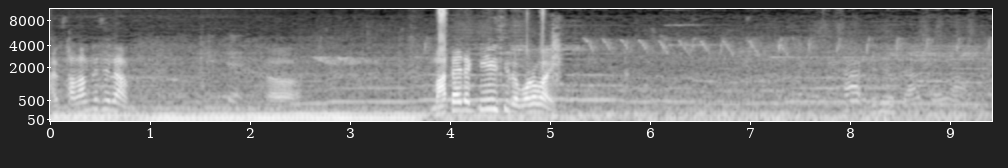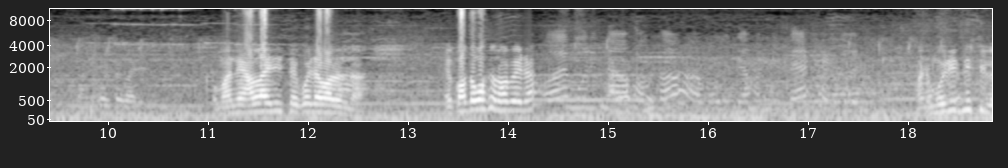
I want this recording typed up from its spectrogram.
আমি সালাম দিয়েছিলাম ও। মাথায় এটা কি ছিল বড় ভাই? মানে আল্লাহ দিচ্ছে কইতে পারেন না। এ কত বছর হবে এটা? মানে মুরিদ নিছিল?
